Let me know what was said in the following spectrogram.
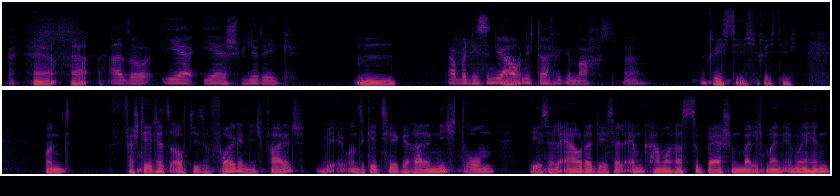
ja, ja. Also eher, eher schwierig. Mhm. Aber die sind ja, Ja. auch nicht dafür gemacht. Ne? Richtig, richtig. Und versteht jetzt auch diese Folge nicht falsch. Wir, uns geht es hier gerade nicht drum, DSLR oder DSLM-Kameras zu bashen, weil ich meine, immerhin,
